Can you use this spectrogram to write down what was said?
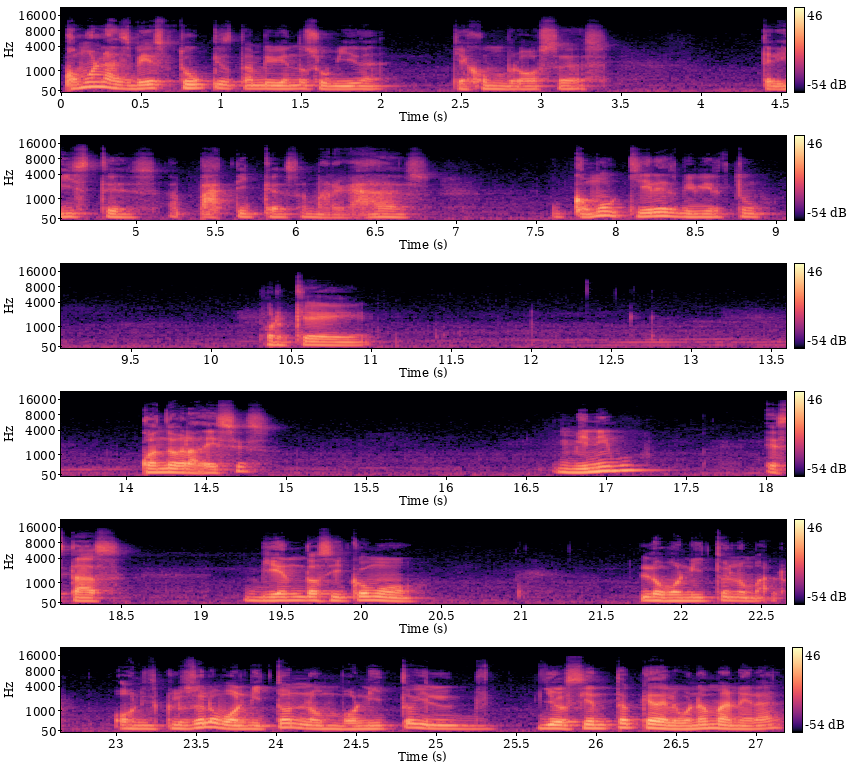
¿Cómo las ves tú que están viviendo su vida? Quejumbrosas, tristes, apáticas, amargadas. ¿Cómo quieres vivir tú? Porque Cuando agradeces, mínimo, estás viendo así como lo bonito en lo malo. O incluso lo bonito en lo bonito. Y yo siento que de alguna manera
